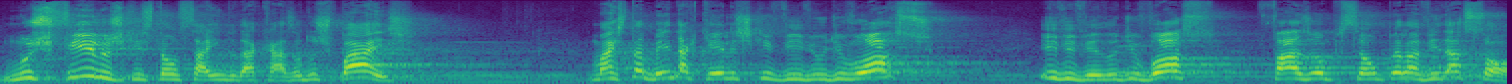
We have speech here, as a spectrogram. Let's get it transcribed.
nos filhos que estão saindo da casa dos pais, mas também daqueles que vivem o divórcio e, vivendo o divórcio, fazem opção pela vida só.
